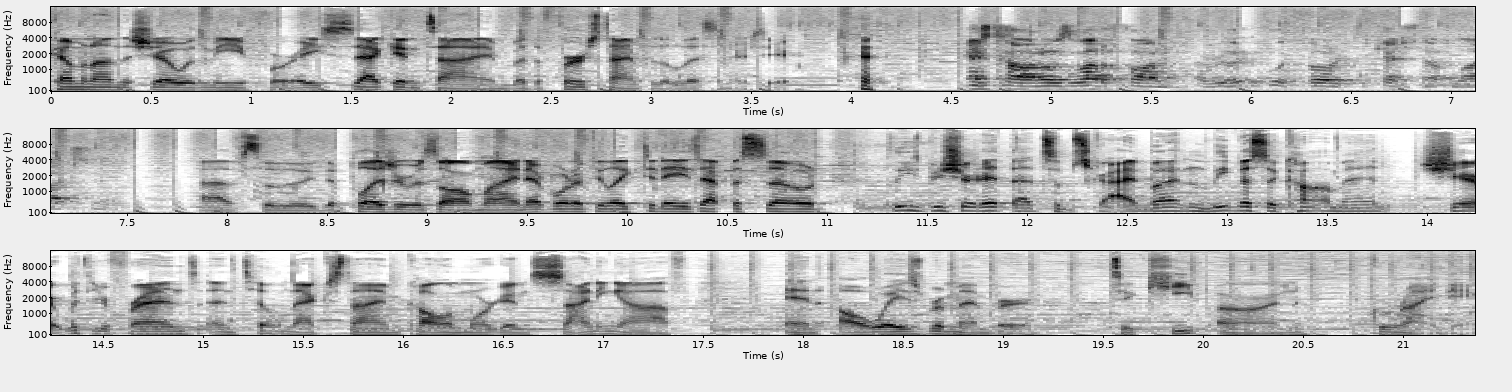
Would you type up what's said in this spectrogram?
coming on the show with me for a second time, but the first time for the listeners here. Thanks, Colin. It was a lot of fun. I really look forward to catching up live soon. Absolutely. The pleasure was all mine. Everyone, if you like today's episode, please be sure to hit that subscribe button, leave us a comment, share it with your friends. Until next time, Colin Morgan signing off. And always remember to keep on grinding.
